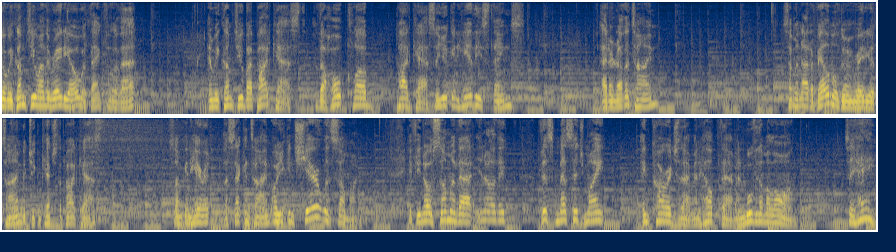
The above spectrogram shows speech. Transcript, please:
So we come to you on the radio. We're thankful of that. And we come to you by podcast, the Hope Club podcast. So you can hear these things at another time. Some are not available during radio time, but you can catch the podcast. Some can hear it a second time, or you can share it with someone. If you know someone that, you know, they, this message might encourage them and help them and move them along, say, hey,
